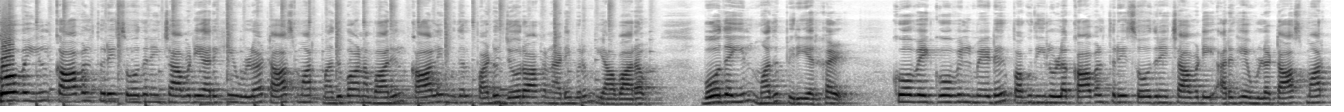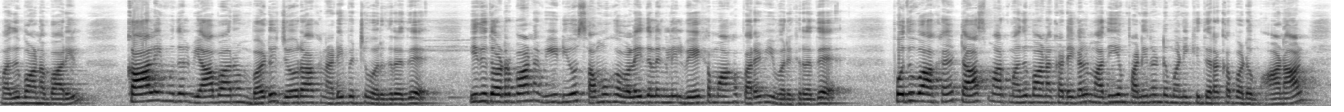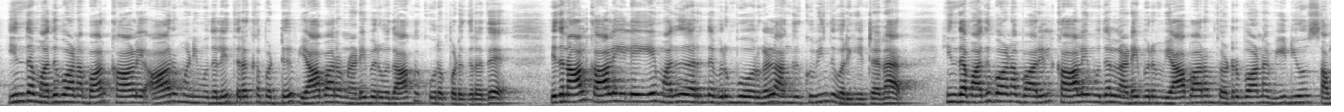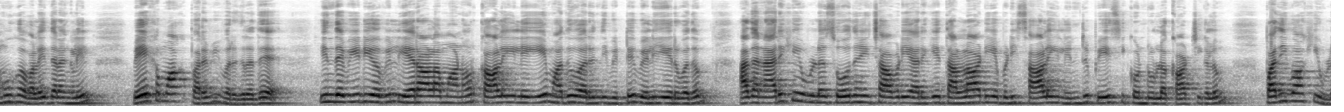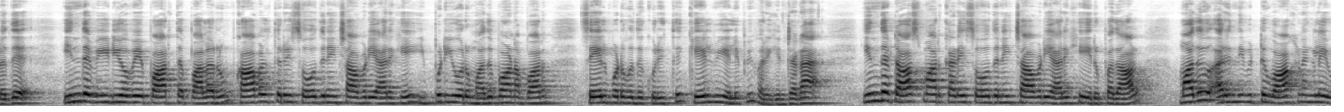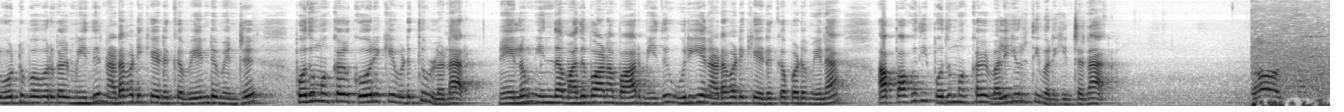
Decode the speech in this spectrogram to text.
கோவையில் காவல்துறை சோதனை சாவடி அருகே உள்ள டாஸ்மாக் மதுபான பாரில் காலை முதல் படு ஜோராக நடைபெறும் வியாபாரம். போதையில் மது பிரியர்கள் கோவை கோவில்மேடு பகுதியிலுள்ள காவல்துறை சோதனை சாவடி அருகே உள்ள டாஸ்மாக் மதுபான பாரில் காலை முதல் வியாபாரம் படு ஜோராக நடைபெற்று வருகிறது. இது தொடர்பான வீடியோ சமூக வலைதளங்களில் வேகமாக பரவி வருகிறது. பொதுவாக டாஸ்மாக் மதுபான கடைகள் மதியம் பன்னிரண்டு மணிக்கு திறக்கப்படும். ஆனால் இந்த மதுபான பார் காலை ஆறு மணி முதலே திறக்கப்பட்டு வியாபாரம் நடைபெறுவதாக கூறப்படுகிறது. இதனால் காலையிலேயே மது அருந்த விரும்புவோர்கள் அங்கு குவிந்து வருகின்றனர். இந்த மதுபான பாரில் காலை முதல் நடைபெறும் வியாபாரம் தொடர்பான வீடியோ சமூக வலைதளங்களில் வேகமாக பரவி வருகிறது. இந்த வீடியோவில் ஏராளமானோர் காலையிலேயே மது அருந்திவிட்டு வெளியேறுவதும் அதன் அருகே உள்ள சோதனை சாவடி அருகே தள்ளாடியபடி சாலையில் நின்று பேசிக் கொண்டுள்ள காட்சிகளும் பதிவாகியுள்ளது இந்த வீடியோவை பார்த்த பலரும் காவல்துறை சோதனை சாவடி அருகே இப்படி ஒரு மதுபான பார் செயல்படுவது குறித்து கேள்வி எழுப்பி வருகின்றன இந்த டாஸ்மாக் கடை சோதனை சாவடி அருகே இருப்பதால் மது அருந்திவிட்டு வாகனங்களை ஓட்டுபவர்கள் மீது நடவடிக்கை எடுக்க வேண்டும் என்று பொதுமக்கள் கோரிக்கை விடுத்து உள்ளனர் மேலும் இந்த மதுபான பார் மீது உரிய நடவடிக்கை எடுக்கப்படும் என அப்பகுதி பொதுமக்கள் வலியுறுத்தி வருகின்றனர்.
